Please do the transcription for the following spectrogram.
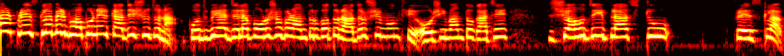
কোচবিহার প্রেস ক্লাবের ভবনের কাজের সূচনা। কোচবিহার জেলা পৌরসভার অন্তর্গত রাজস্বী মন্ত্রী ও সীমান্ত গাছের সহজেই plus two press club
